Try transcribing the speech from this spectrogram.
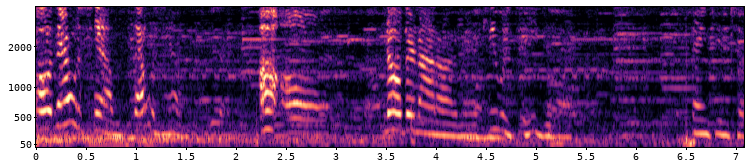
Oh, that was him. That was him. Yeah. Uh oh. No, they're not automatic. He was. He did that. Thank you too.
